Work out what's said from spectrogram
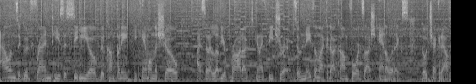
Alan's a good friend. He's the CEO of the company. He came on the show. I said, I love your product. Can I feature it? So nathanlatka.com forward slash analytics. Go check it out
